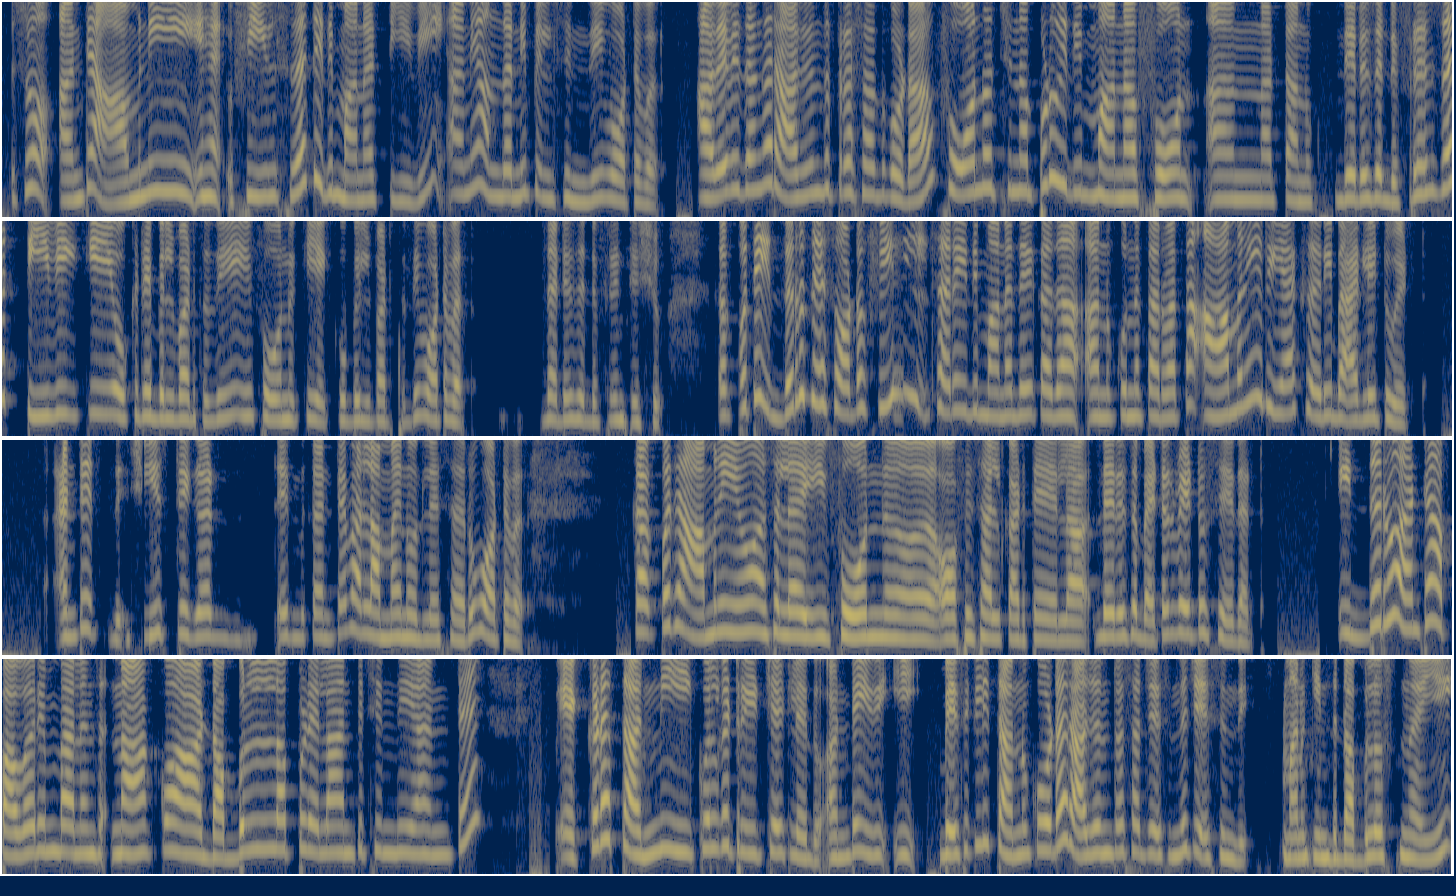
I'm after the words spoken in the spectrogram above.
సో అంటే ఆమెని ఫీల్స్ దట్ ఇది మన టీవీ అని అందరినీ పిలిచింది వాట్ ఎవర్ అదే విధంగా రాజేంద్ర ప్రసాద్ కూడా ఫోన్ వచ్చినప్పుడు ఇది మన ఫోన్ అన్నట్టు అను there is a difference that టీవీకి ఒకటే బిల్ పడుతుంది ఫోన్కి ఎక్కువ బిల్ పడుతుంది whatever that is a different issue కాకపోతే ఇద్దరు దే సార్ట్ ఆఫ్ ఫీల్ సరే ఇది మనదే కదా అనుకున్న తర్వాత ఆమెని reacts very badly to it అంటే షీఈస్ ట్రిగర్డ్ ఎందుకంటే వాళ్ళ అమ్మాయిని వదిలేశారు వాట్ ఎవర్ కాకపోతే ఆమెని ఏమో అసలు ఈ ఫోన్ ఆఫీస్ వాళ్ళు కడితే ఎలా there is a better way to say that ఇద్దరు అంటే ఆ పవర్ ఇంబ్యాలెన్స్ నాకు ఆ డబ్బులప్పుడు ఎలా అనిపించింది అంటే ఎక్కడ తన్ని ఈక్వల్గా ట్రీట్ చేయట్లేదు. అంటే ఇది బేసిక్లీ తను కూడా రాజేంద్ర ప్రసాద్ చేసింది చేసింది. మనకి ఇంత డబ్బులు వస్తున్నాయి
